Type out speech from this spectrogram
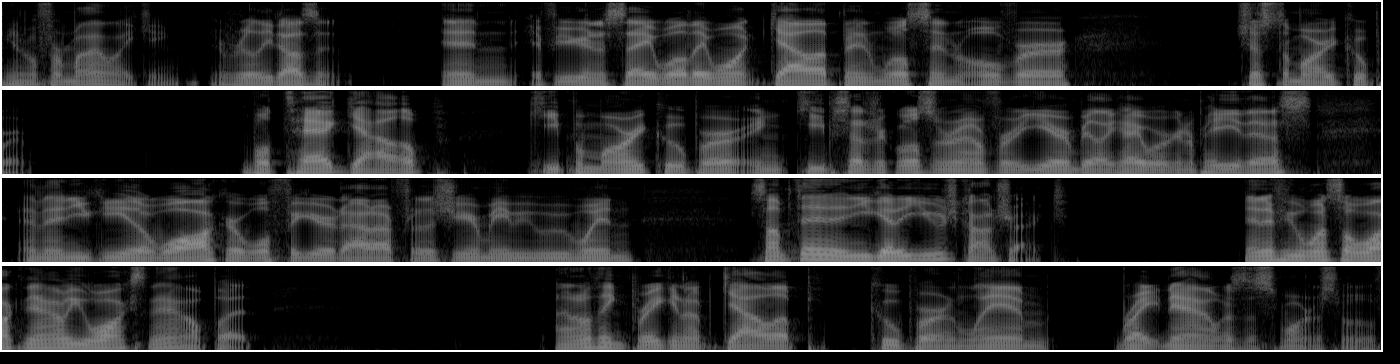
You know, for my liking, it really doesn't. And if you're gonna say, well, they want Gallup and Wilson over just Amari Cooper, well, tag Gallup, keep Amari Cooper, and keep Cedric Wilson around for a year, and be like, hey, we're gonna pay you this, and then you can either walk or we'll figure it out after this year. Maybe we win something, and you get a huge contract. And if he wants to walk now, he walks now. But I don't think breaking up Gallup, Cooper, and Lamb right now is the smartest move.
